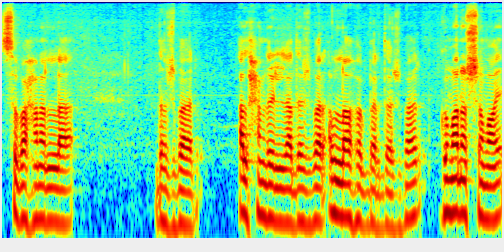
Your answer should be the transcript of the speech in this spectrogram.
সুবাহান আল্লাহ দশবার আলহামদুলিল্লাহ দশবার আল্লাহ আকবার দশবার ঘুমানোর সময়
